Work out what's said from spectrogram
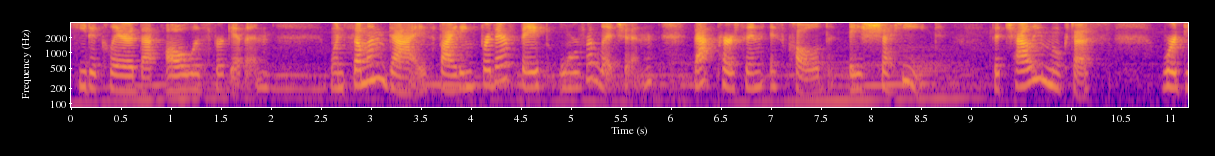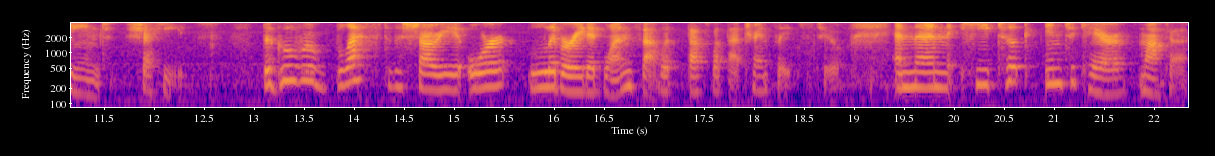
he declared that all was forgiven. When someone dies fighting for their faith or religion, that person is called a shaheed. The Chali Muktas were deemed shaheeds. The guru blessed the shari or liberated ones. That what that's what that translates to. And then he took into care Mata.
